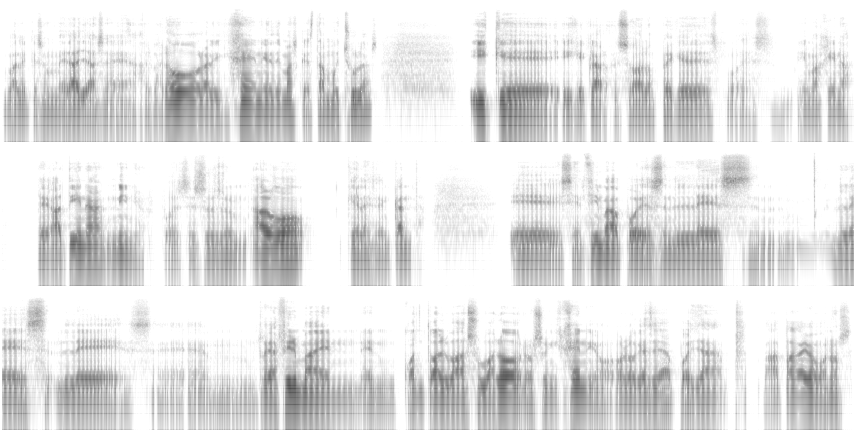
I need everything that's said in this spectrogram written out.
¿vale? Que son medallas eh, al valor, al ingenio y demás, que están muy chulas. Y que, y que claro, eso a los peques, pues imagina, pegatina, niños, pues eso es algo que les encanta. Eh, si encima pues les, les, les em, reafirma en, en, cuanto al su valor o su ingenio o lo que sea, pues ya apaga y vámonos,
